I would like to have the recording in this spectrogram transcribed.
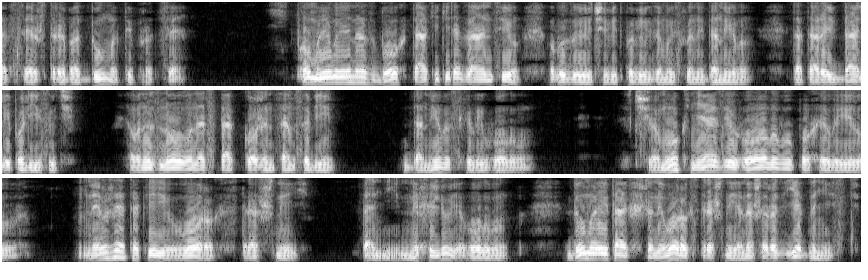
Та все ж треба думати про це. Помилує нас Бог, так і кірязанців, глузуючи, відповів замислений Данило. Татари й далі полізуть. Воно знову нас так кожен сам собі. Данило схилив голову. Чому князю голову похилив? Невже такий ворог страшний? Та ні, не хилю я голову. Думаю так, що не ворог страшний, а наша роз'єднаність.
